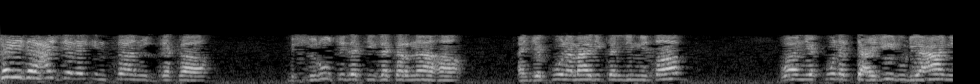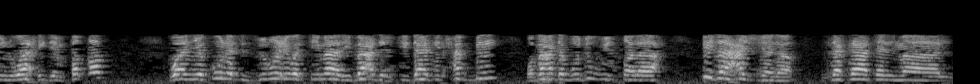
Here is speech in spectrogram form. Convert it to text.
فإذا عجل الإنسان الزكاة بالشروط التي ذكرناها أن يكون مالكا للنصاب وأن يكون التعجيل لعام واحد فقط وأن يكون في الزروع والثمار بعد اشتداد الحب وبعد بدو الصلاح. إذا عجل زكاة المال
